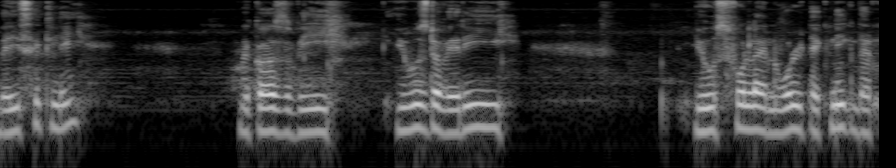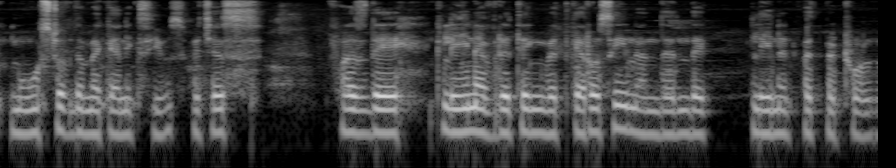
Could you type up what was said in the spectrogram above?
basically because we used a very useful and old technique that most of the mechanics use which is first they clean everything with kerosene and then they clean it with petrol.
